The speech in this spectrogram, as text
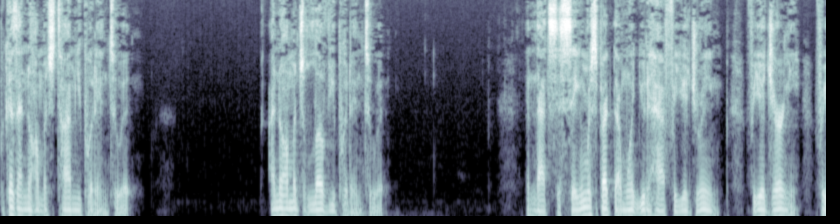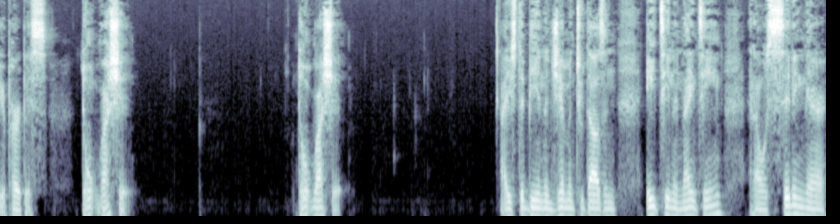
Because I know how much time you put into it. I know how much love you put into it. And that's the same respect I want you to have for your dream, for your journey, for your purpose. Don't rush it. Don't rush it. I used to be in the gym in 2018 and 19, and I was sitting there.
